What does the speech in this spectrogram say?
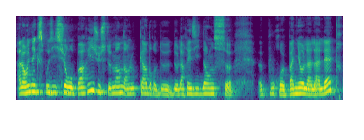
Alors, une exposition au Paris, justement, dans le cadre de, la résidence euh, pour Pagnol à la lettre.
